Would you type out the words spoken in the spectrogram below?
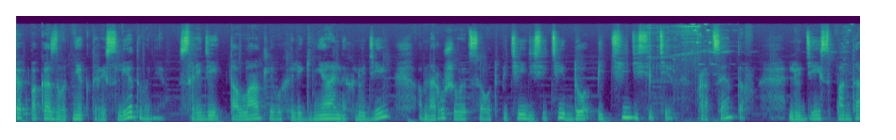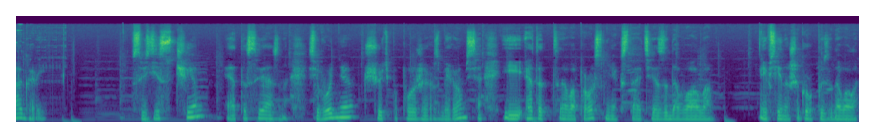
Как показывают некоторые исследования, среди талантливых или гениальных людей обнаруживается от 50 до 50 процентов людей с подагрой. В связи с чем это связано? Сегодня чуть попозже разберемся. И этот вопрос мне, кстати, задавала и всей нашей группы задавала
